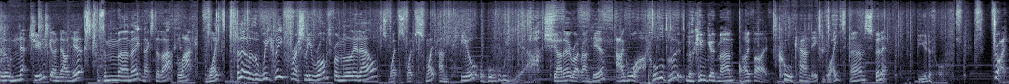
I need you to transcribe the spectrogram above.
A little Neptune's going down here, some mermaid next to that. Black, white. A little of the weekly, freshly robbed from Lidl. Swipe, swipe, swipe, and peel. Oh yeah. Shadow right round here. Agua, pool blue. Looking good, man. High five. Cool candy, white, and spin it. Beautiful. Dry.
